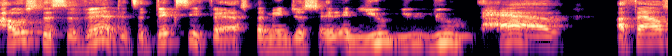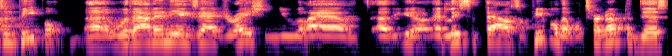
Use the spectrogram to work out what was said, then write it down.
hosts this event, it's a Dixie Fest. I mean, just and you you you have a thousand people uh, without any exaggeration. You will have uh, you know at least a thousand people that will turn up to this.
